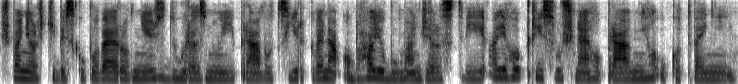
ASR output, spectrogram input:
Španělští biskupové rovněž zdůrazňují právo církve na obhajobu manželství a jeho příslušného právního ukotvení.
